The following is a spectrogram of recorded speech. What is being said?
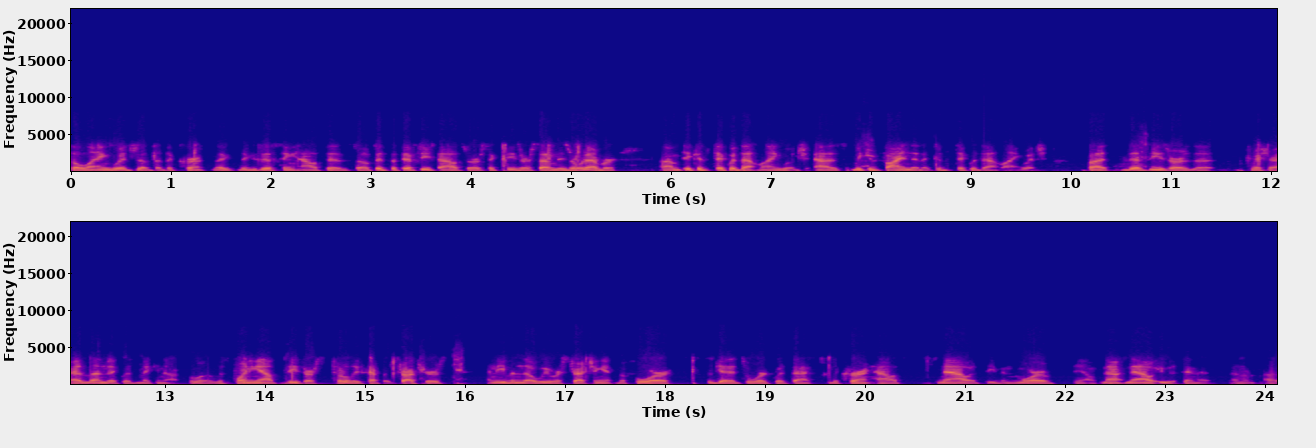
the language that the, the current, the, the existing house is. So if it's a 50s house or 60s or 70s or whatever, um, it could stick with that language as we could find that it could stick with that language. But this, these are the Commissioner Ed Lenvik was making was pointing out these are totally separate structures. And even though we were stretching it before to get it to work with that the current house, now it's even more of you know now now he was saying that uh,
